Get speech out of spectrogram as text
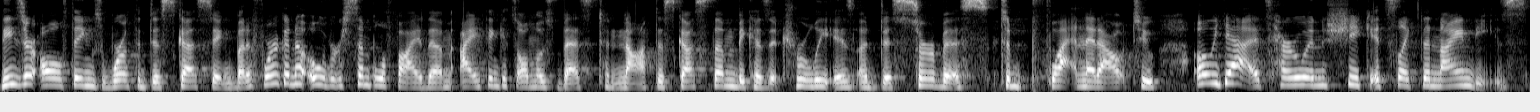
These are all things worth discussing, but if we're gonna oversimplify them, I think it's almost best to not discuss them because it truly is a disservice to flatten it out to, oh yeah, it's heroin chic, it's like the 90s.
